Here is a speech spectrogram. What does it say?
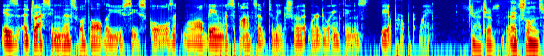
is addressing this with all the UC schools. We're all being responsive to make sure that we're doing things the appropriate way. Gotcha. Excellent.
